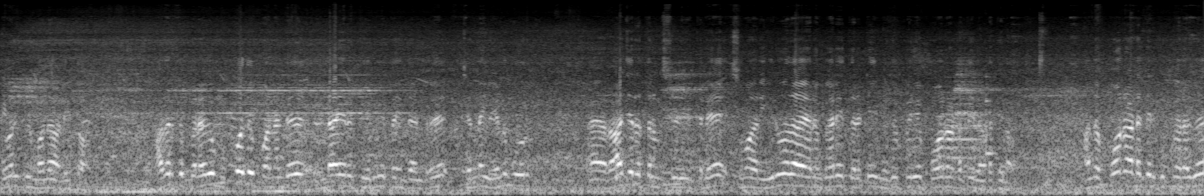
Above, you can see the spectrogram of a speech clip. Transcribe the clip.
கோரிக்கை மனு அளித்தோம். அதற்கு பிறகு முப்பது பன்னெண்டு ரெண்டாயிரத்தி இருபத்தைந்து அன்று சென்னை எழும்பூர் ராஜரத்னம் ஸ்டேடியத்திலே சுமார் இருபதாயிரம் பேரை திரட்டி மிகப்பெரிய போராட்டத்தை நடத்தினோம். அந்த போராட்டத்திற்கு பிறகு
